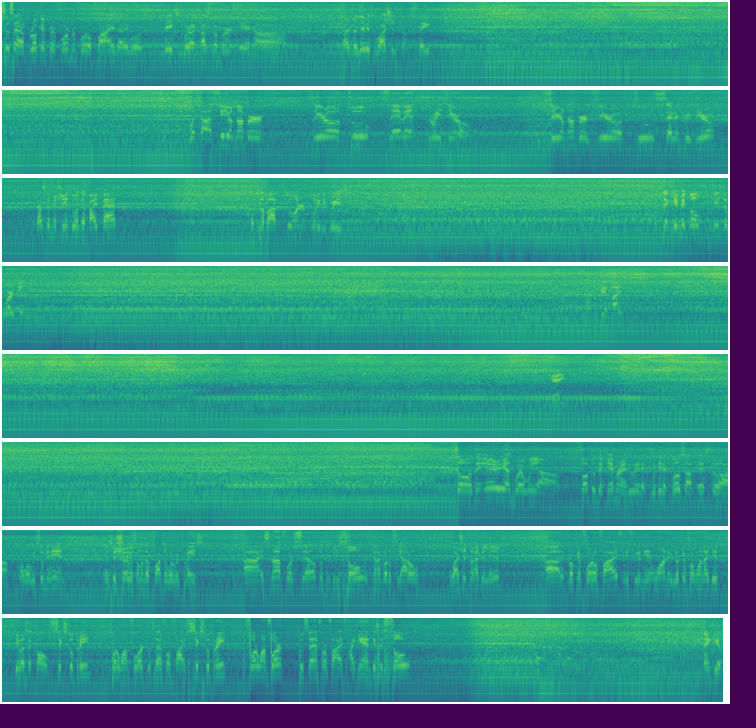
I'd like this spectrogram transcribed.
This is a Prochem Performer 405 that it was fixed for a customer in, uh, I believe it's Washington State. With the serial number 02730 serial number 02730 that's the machine doing the bypass. This is about 240 degrees. Is the chemical system working So the areas where we uh, focus the camera and we did a, we did a close-up is to, uh, or when we zoom it in, is to show you some of the parts that were replaced. Uh, it's not for sale because it's being sold. It's gonna go to Seattle, Washington, I believe. Uh, the Prochem 405. If you need one or you're looking for one like this, give us a call 623-414-2745. 623-414-2745. Again, this is sold Thank you.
